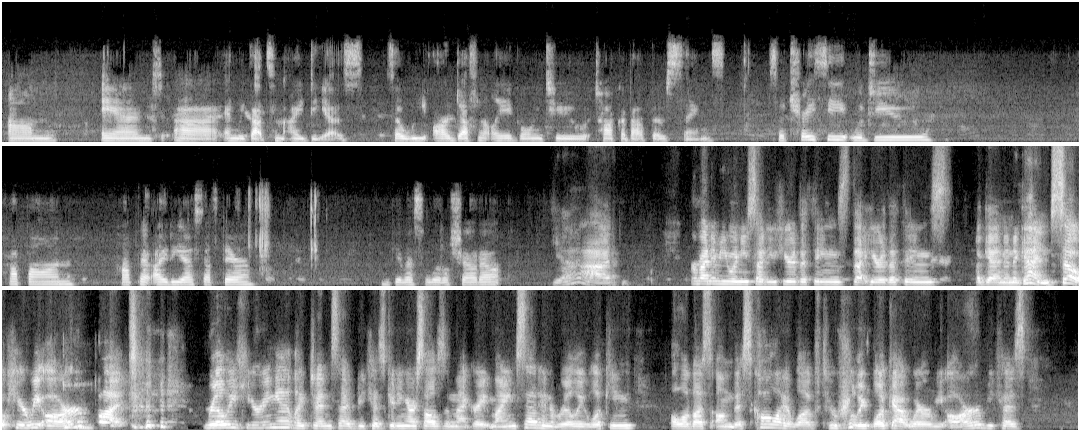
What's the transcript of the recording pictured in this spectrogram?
Um, and, uh, and we got some ideas. So we are definitely going to talk about those things. So Tracy, would you hop on, hop that IDS up there and give us a little shout out? Yeah, reminded me when you said you hear the things that hear the things again and again. So here we are, mm-hmm. but really hearing it, like Jen said, because getting ourselves in that great mindset and really looking, all of us on this call, I love to really look at where we are because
